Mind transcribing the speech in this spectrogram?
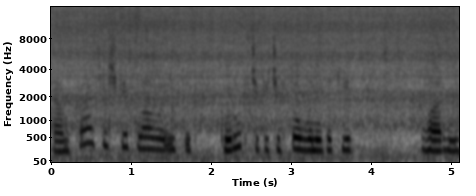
Там качечки плавають, тут корубчики, чи хто вони такі гарні.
